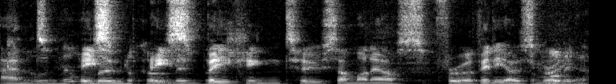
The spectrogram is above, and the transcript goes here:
And he's, moon, he's speaking to someone else through a video screen,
